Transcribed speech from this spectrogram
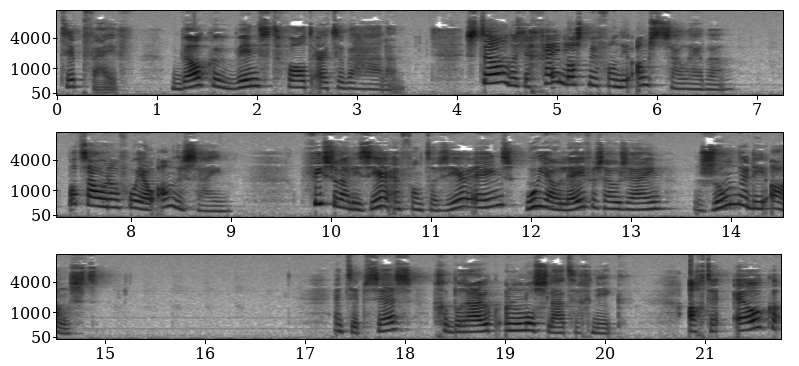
Tip 5. Welke winst valt er te behalen? Stel dat je geen last meer van die angst zou hebben. Wat zou er dan voor jou anders zijn? Visualiseer en fantaseer eens hoe jouw leven zou zijn zonder die angst. En tip 6. Gebruik een loslaattechniek. Achter elke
